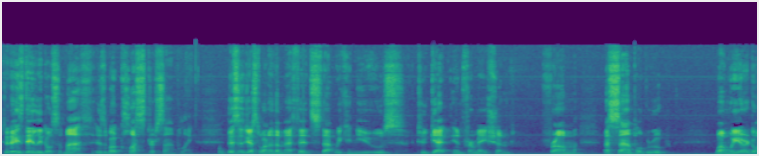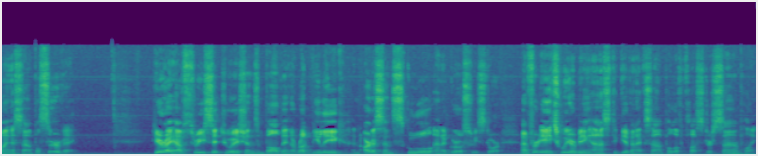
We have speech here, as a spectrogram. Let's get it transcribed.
Today's Daily Dose of Math is about cluster sampling. This is just one of the methods that we can use to get information from a sample group when we are doing a sample survey. Here I have three situations involving a rugby league, an artisan school, and a grocery store. And for each we are being asked to give an example of cluster sampling.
